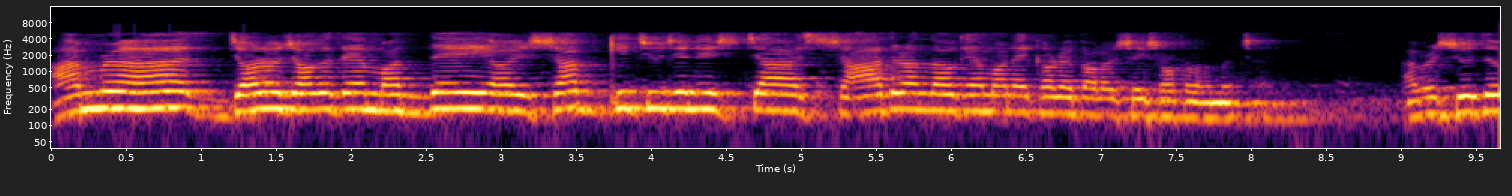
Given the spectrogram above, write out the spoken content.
আমরা জড় জগতের মধ্যে ওই সব কিছু জিনিস যা সাধারণ লোকে মনে করে বলো, সেই সকল আমরা চাই না। আমরা শুধু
